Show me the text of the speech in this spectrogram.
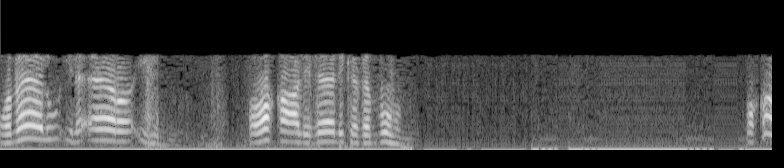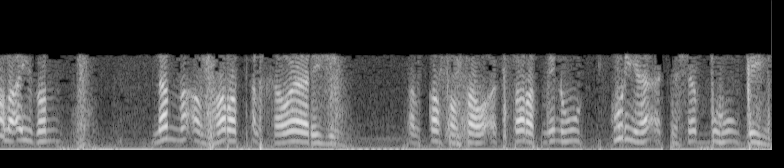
ومالوا إلى آرائهم فوقع لذلك ذمهم وقال أيضا لما أظهرت الخوارج القصص وأكثرت منه كره التشبه بهم.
